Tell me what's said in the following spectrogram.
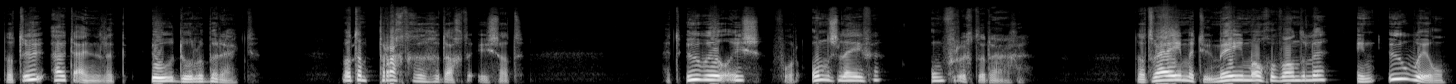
dat u uiteindelijk uw doelen bereikt. Wat een prachtige gedachte is dat. Het uw wil is voor ons leven om vrucht te dragen. Dat wij met u mee mogen wandelen in uw wil.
